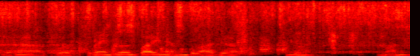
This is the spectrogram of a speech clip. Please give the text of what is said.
แต่ถ้าเปิดแรงเกินไปเนี่ยมันก็อาจจะนี่นะมานี้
